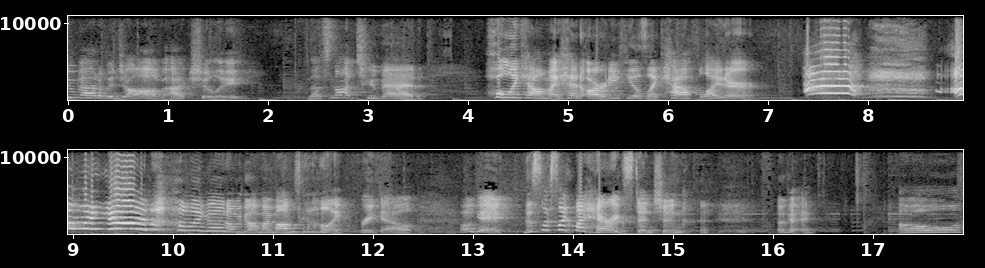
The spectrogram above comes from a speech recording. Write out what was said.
Too bad of a job, actually. That's not too bad. Holy cow, my head already feels like half lighter. Ah! Oh my god! Oh my god, oh my god, my mom's gonna like freak out. Okay, this looks like my hair extension. okay. Oh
